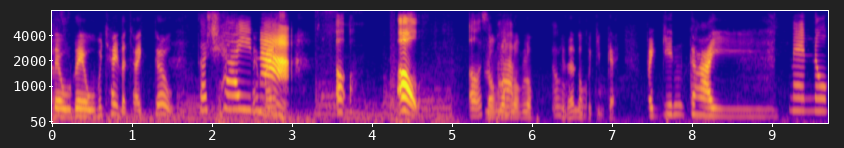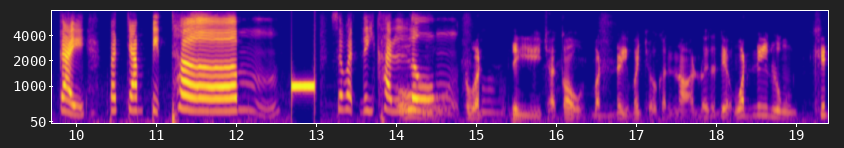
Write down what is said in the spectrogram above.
เร็วๆ ไม่ใช่เหรอไชเกิล ก็ใช่ใช่ไหมน่ะโอ้โอ้โอ้สลงลงภาพลงลงโอ้เดี๋ยวแล้วลงไปกินไก่ ไปกินไก่ เมนูไก่ประจำปิดเทอม สวัสดีค่ะลุง สวัสดีชายเก้าวันนี้ไม่เจอกันนานเลยนะเนี่ยวันนี้ลุงคิด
